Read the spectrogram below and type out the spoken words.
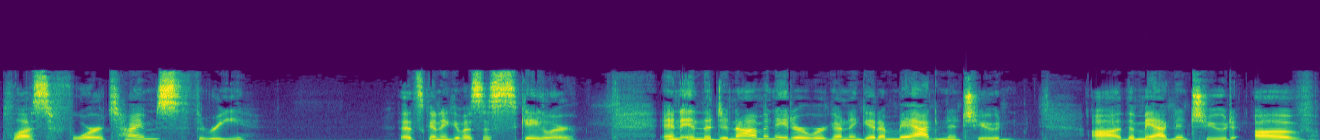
plus 4 times 3. That's going to give us a scalar. And in the denominator, we're going to get a magnitude. Uh, the magnitude of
